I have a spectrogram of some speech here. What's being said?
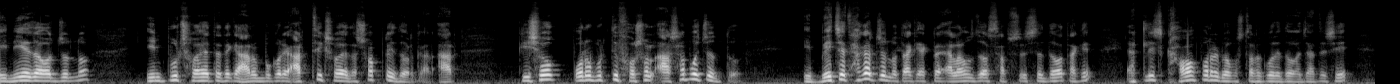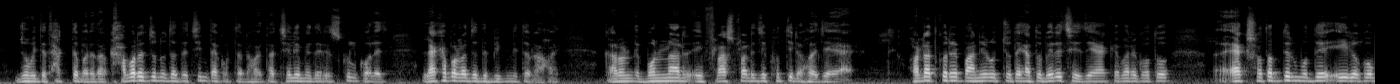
এই নিয়ে যাওয়ার জন্য ইনপুট সহায়তা থেকে আরম্ভ করে আর্থিক সহায়তা সবটাই দরকার। আর কৃষক পরবর্তী ফসল আসা পর্যন্ত এই বেঁচে থাকার জন্য তাকে একটা অ্যালাউন্স দেওয়া সাবসিডিস দেওয়া, তাকে অ্যাটলিস্ট খাওয়া পড়ার ব্যবস্থাটা করে দেওয়া যাতে সে জমিতে থাকতে পারে। তার খাবারের জন্য যাতে চিন্তা করতে না হয়, তার ছেলে মেয়েদের স্কুল কলেজ লেখাপড়া যাতে বিঘ্নিত না হয়। কারণ বন্যার এই ফ্লাশ ফ্লাডে যে ক্ষতিটা হয়, যে হঠাৎ করে পানির উচ্চতা এত বেড়েছে যে একেবারে গত এক শতাব্দীর মধ্যে এই রকম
